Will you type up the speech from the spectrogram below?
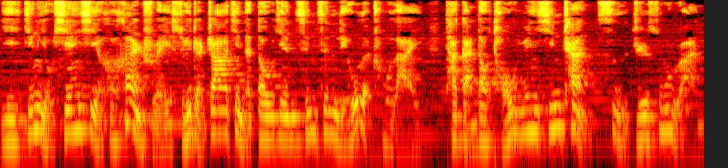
已经有鲜血和汗水随着扎进的刀尖蹭蹭流了出来。他感到头晕心颤，四肢酥软，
